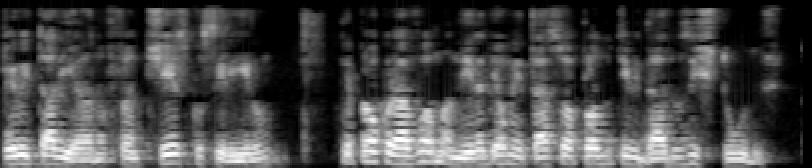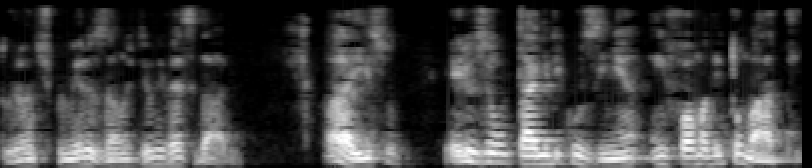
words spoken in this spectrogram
pelo italiano Francesco Cirillo, que procurava uma maneira de aumentar sua produtividade nos estudos durante os primeiros anos de universidade. Para isso, ele usou um time de cozinha em forma de tomate,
